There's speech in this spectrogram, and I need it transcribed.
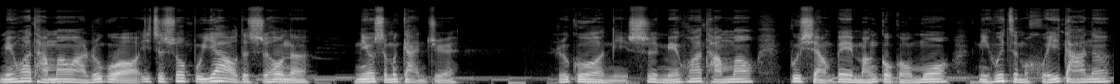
棉花糖猫啊，如果一直说不要的时候呢，你有什么感觉？如果你是棉花糖猫，不想被盲狗狗摸，你会怎么回答呢？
